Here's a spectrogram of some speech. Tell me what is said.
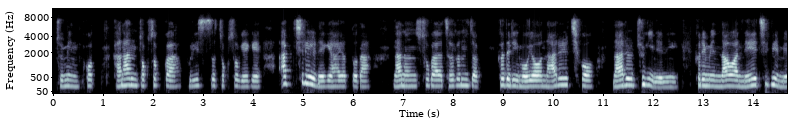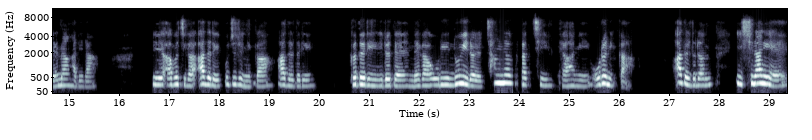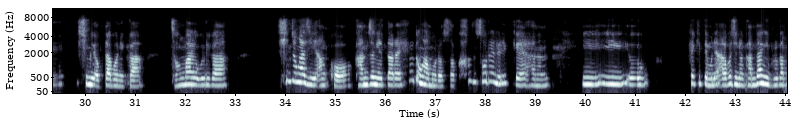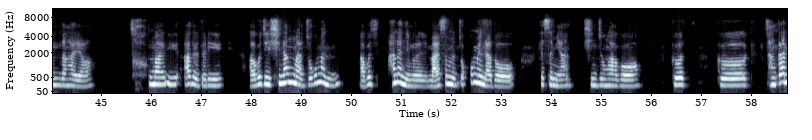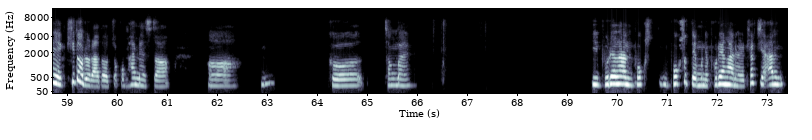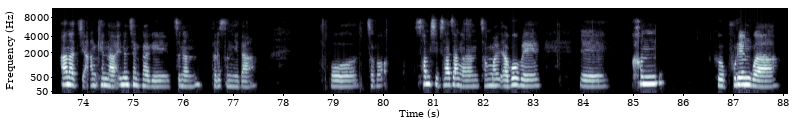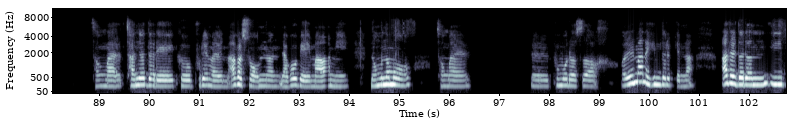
주민 곧 가난 족속과 브리스 족속에게 악취를 내게 하였도다. 나는 수가 적은적 그들이 모여 나를 치고 나를 죽이니 그러면 나와 내 집이 멸망하리라. 이 아버지가 아들이 꾸짖으니까 아들들이 그들이 이르되 내가 우리 누이를 창녀같이 대함이 옳으니까 아들들은 이 신앙에 힘이 없다 보니까 정말 우리가 신중하지 않고 감정에 따라 행동함으로써 큰 소리를 잃게 하는 이, 이 어, 했기 때문에 아버지는 감당이 불감당하여 정말 이 아들들이 아버지 신앙만 조금만 아버지 하나님을 말씀을 조금이라도 했으면 신중하고 그, 그 잠깐의 기도를라도 조금 하면서 어, 그 정말 이 불행한 복수, 복수 때문에 불행한을 겪지 않, 않았지 않겠나 이런 생각이 저는 들었습니다. 어, 저거 34장은 정말 야곱의 예, 큰 그 불행과 정말 자녀들의 그 불행을 막을 수 없는 야곱의 마음이 너무너무 정말 에, 부모로서 얼마나 힘들었겠나. 아들들은 이,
